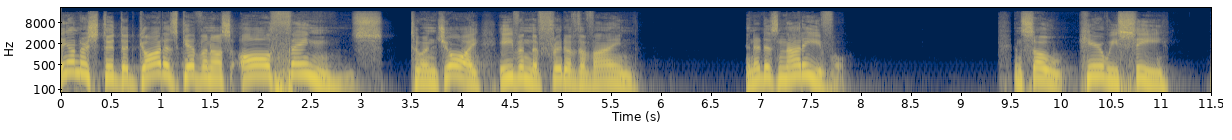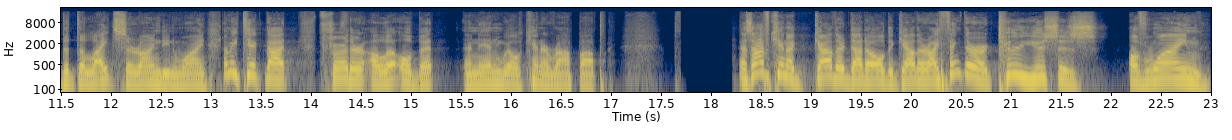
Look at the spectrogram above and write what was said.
They understood that God has given us all things to enjoy, even the fruit of the vine and it is not evil. And so here we see the delight surrounding wine. Let me take that further a little bit, and then we'll kind of wrap up. As I've kind of gathered that all together, I think there are two uses of wine,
